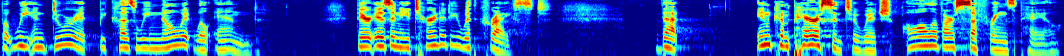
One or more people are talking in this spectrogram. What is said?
but we endure it because we know it will end. There is an eternity with Christ that in comparison to which all of our sufferings pale.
